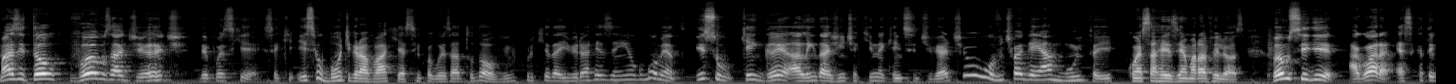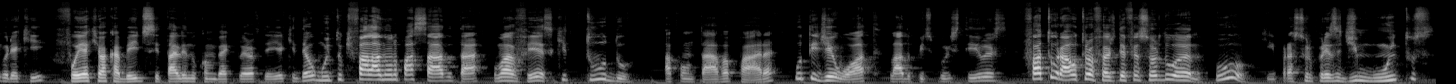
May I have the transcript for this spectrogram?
Mas então, vamos adiante. Depois que esse aqui, esse é o bom de gravar aqui assim com a gurizada tudo ao vivo, porque daí vira resenha em algum momento. Isso, quem ganha, além da gente aqui, né, que a gente se diverte, o ouvinte vai ganhar muito aí com essa resenha maravilhosa. Vamos seguir. Agora, essa categoria aqui foi a que eu acabei de citar ali no Comeback Player of the Year, que deu muito o que falar no ano passado, tá? Uma vez que tudo apontava para o TJ Watt, lá do Pittsburgh Steelers, faturar o troféu de defensor do ano. O que, para surpresa de muitos,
